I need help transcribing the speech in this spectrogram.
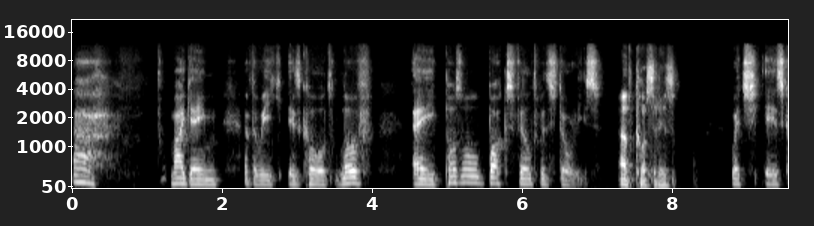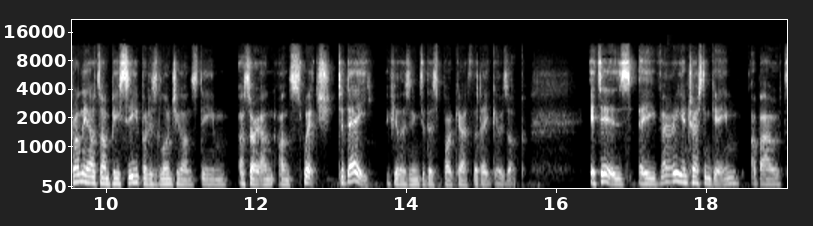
Uh, my game of the week is called Love, a puzzle box filled with stories. Of course, it is which is currently out on PC but is launching on Steam. Oh, sorry, on, on Switch today. If you're listening to this podcast, the date goes up. It is a very interesting game about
